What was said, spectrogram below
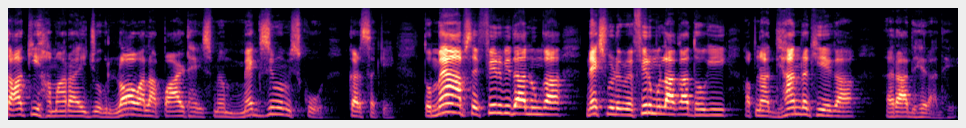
ताकि हमारा ये जो लॉ वाला पार्ट है, इसमें हम मैक्सिमम स्कोर कर सके। तो मैं आपसे फिर विदा लूँगा। नेक्स्ट वीडियो में फिर मुलाकात होगी। अपना ध्यान रखिएगा। राधे राधे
